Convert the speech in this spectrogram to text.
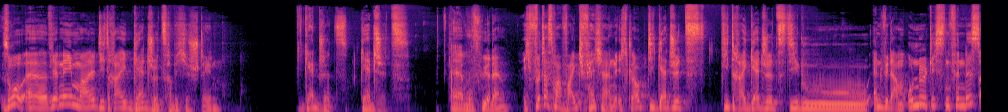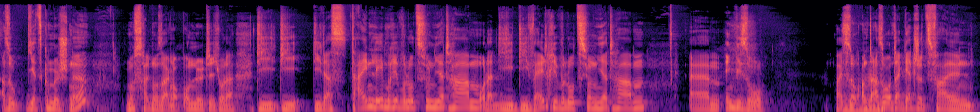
So, äh, wir nehmen mal die drei Gadgets, habe ich hier stehen. Gadgets. Gadgets. Äh, wofür denn? Ich würde das mal weit fächern. Ich glaube, die Gadgets, die drei Gadgets, die du entweder am unnötigsten findest, also jetzt gemischt, ne? Muss halt nur sagen, ob unnötig oder die, die, die das dein Leben revolutioniert haben oder die die Welt revolutioniert haben. Ähm, irgendwie so. Weißt du? Und also unter Gadgets fallen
